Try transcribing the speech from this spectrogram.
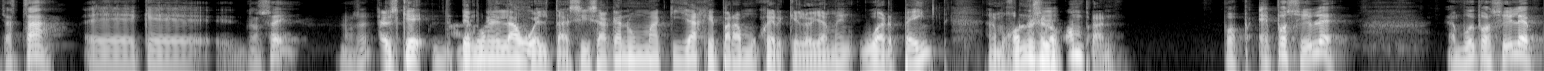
ya está. Eh, que, no sé, es que démosle la vuelta. Si sacan un maquillaje para mujer que lo llamen Warpaint, a lo mejor no se lo compran. Pues es posible. Es muy posible.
